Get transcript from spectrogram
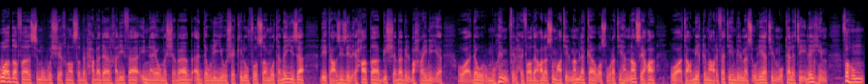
وأضاف سمو الشيخ ناصر بن حمد الخليفة إن يوم الشباب الدولي يشكل فرصة متميزة لتعزيز الإحاطة بالشباب البحريني ودور مهم في الحفاظ على سمعة المملكة وصورتها الناصعة وتعميق معرفتهم بالمسؤوليات الموكلة إليهم فهم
